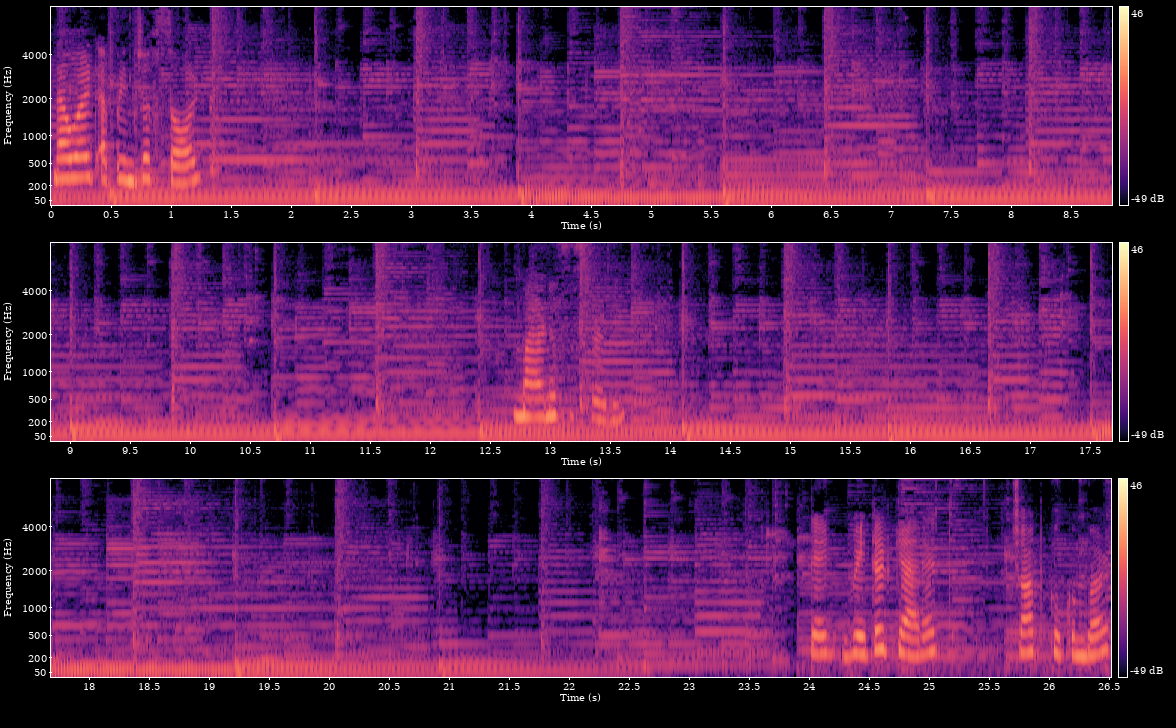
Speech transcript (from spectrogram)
Now add a pinch of salt. Mayonnaise is ready. Take grated carrot, chopped cucumber,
